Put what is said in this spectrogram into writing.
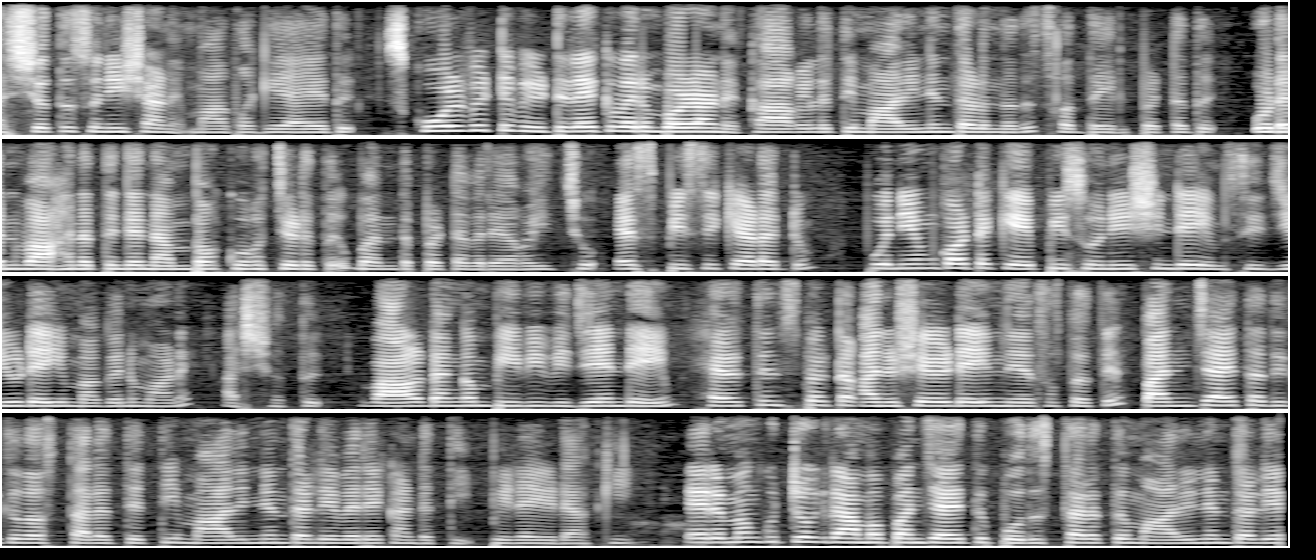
അശ്വത്ത് സുനീഷാണ് മാതൃകയായത്. സ്കൂൾ വിട്ട് വീട്ടിലേക്ക് വരുമ്പോഴാണ് കാറിലെത്തി മാലിന്യം തള്ളുന്നത് ശ്രദ്ധയിൽപ്പെട്ടത്. ഉടൻ വാഹനത്തിന്റെ നമ്പർ കുറിച്ചെടുത്ത് ബന്ധപ്പെട്ടവരെ അറിയിച്ചു. എസ് പി സി കേഡറ്റും പുനിയംകോട്ടെ കെ പി സുനീഷിന്റെയും സിജിയുടെയും മകനുമാണ് അശ്വത്ത്. വാർഡംഗം പി വി വിജയന്റെയും ഹെൽത്ത് ഇൻസ്പെക്ടർ അനുഷയുടെയും നേതൃത്വത്തിൽ പഞ്ചായത്ത് അധികൃതർ സ്ഥലത്തെത്തി മാലിന്യം തള്ളിയവരെ കണ്ടെത്തി പിഴ ഈടാക്കി. എരമംകുറ്റൂർ ഗ്രാമപഞ്ചായത്ത് പൊതുസ്ഥലത്ത് മാലിന്യം തള്ളിയ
